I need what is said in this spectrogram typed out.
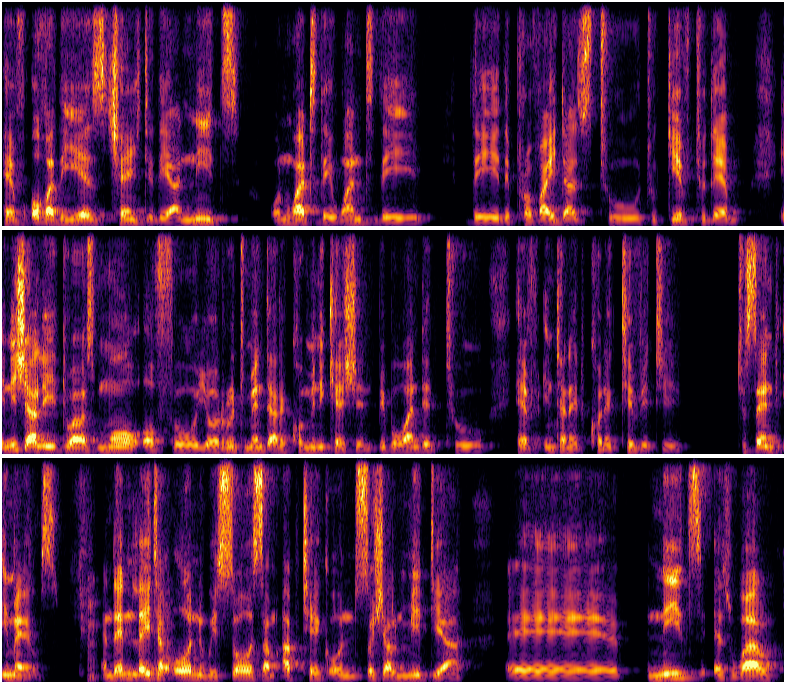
have over the years changed their needs on what they want the the, the providers to, to give to them. Initially, it was more of uh, your rudimentary communication. People wanted to have internet connectivity to send emails. Hmm. And then later on, we saw some uptake on social media uh, needs as well.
